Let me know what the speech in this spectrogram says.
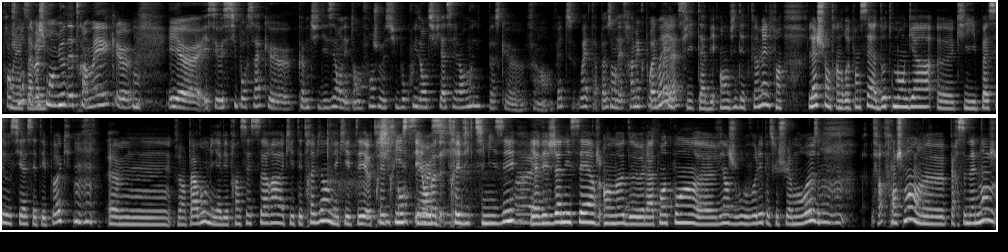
franchement, Ouais, c'est vachement mieux d'être un mec. Mm. Et, euh, et c'est aussi pour ça que, comme tu disais, en étant enfant, je me suis beaucoup identifiée à Sailor Moon. Parce que, enfin, en fait, ouais, t'as pas besoin d'être un mec pour être Ouais, et badass. puis t'avais envie d'être comme elle. Enfin, là, je suis en train de repenser à d'autres mangas euh, qui passaient aussi à cette époque. Mm, mm. Euh, Enfin, pardon, mais il y avait Princesse Sarah qui était très bien, mais qui était très triste et en aussi. mode très victimisée. Ouais. Il y avait Jeanne et Serge en mode la coin-coin, viens, je vous voler parce que je suis amoureuse. Mm, mm. Enfin, franchement, euh, personnellement, je-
